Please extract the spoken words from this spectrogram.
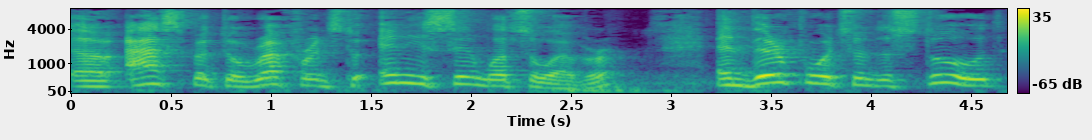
uh, aspect or reference to any sin whatsoever, and therefore it's understood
